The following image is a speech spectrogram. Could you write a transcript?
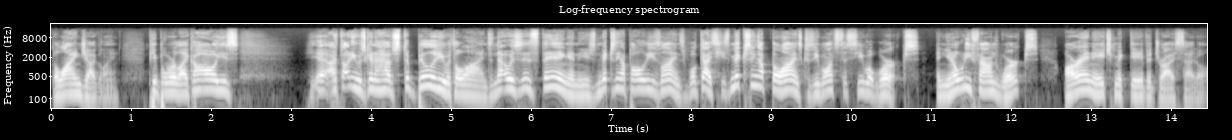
the line juggling. People were like, oh, he's, yeah, I thought he was going to have stability with the lines, and that was his thing. And he's mixing up all these lines. Well, guys, he's mixing up the lines because he wants to see what works. And you know what he found works? RNH McDavid Draisaitl.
